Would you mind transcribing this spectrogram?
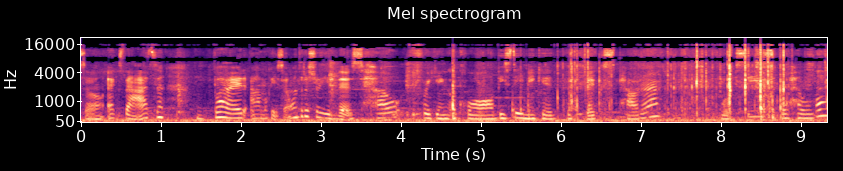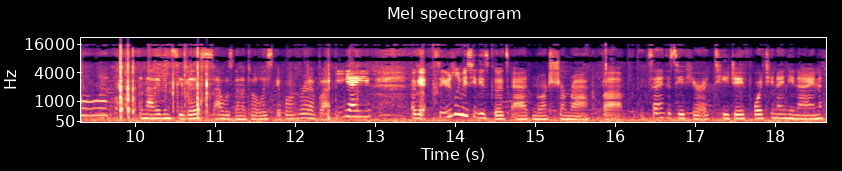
so X that. But, um, okay, so I wanted to show you this. How freaking cool. These Stay Naked The Fix Powder. Whoopsies. Oh, hello. Did not even see this. I was gonna totally skip over it, but yay. Okay, so usually we see these goods at Nordstrom Rack, but exciting to see it here at TJ, $14.99.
